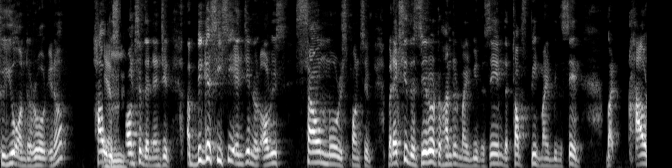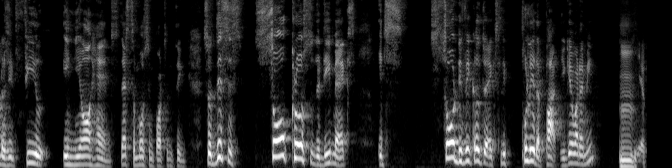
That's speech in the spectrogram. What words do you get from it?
to you on the road, you know? How Yeah. responsive that engine. A bigger CC engine will always sound more responsive. But actually the 0 to 100 might be the same, the top speed might be the same. But how does it feel in your hands? That's the most important thing. So this is so close to the D-Max, it's so difficult to actually pull it apart. You get what I mean? Mm. Yep.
